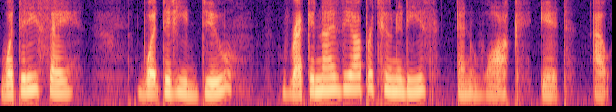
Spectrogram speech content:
What did he say? What did he do? Recognize the opportunities and walk it out.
